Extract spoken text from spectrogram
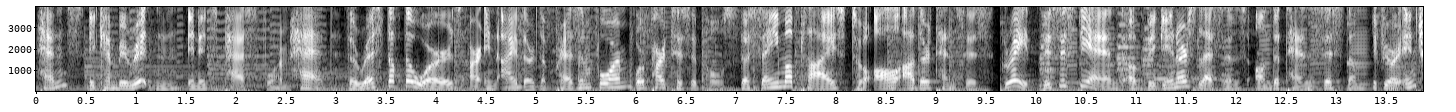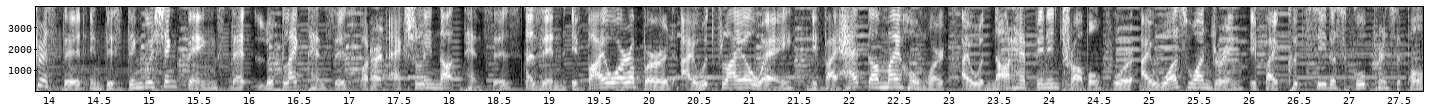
Hence, it can be written in its past form had. The rest of the words are in either the present form or participles. The same applies to all other tenses. Great, this is the end of beginner's lessons on the tense system. If you are interested in distinguishing things that look like tenses but are actually not tenses, as in if I were a bird, I would fly away, if I had done my homework, I would not have been in trouble, or I was wondering if I could see the school principal,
